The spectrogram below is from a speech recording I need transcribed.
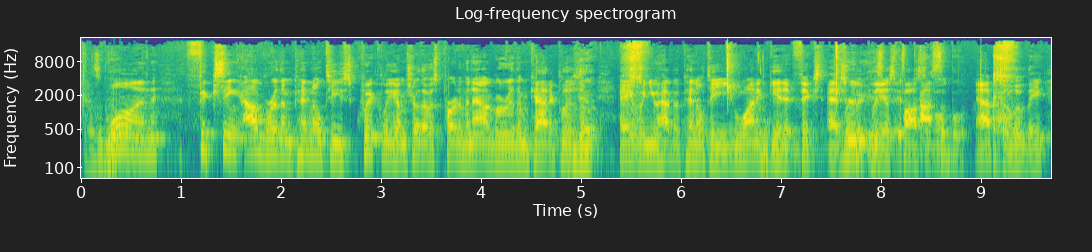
that's a good one. one. Fixing algorithm penalties quickly. I'm sure that was part of an algorithm cataclysm. Yeah. Hey, when you have a penalty, you want to get it fixed as Really, quickly as- as as possible. possible. Absolutely.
